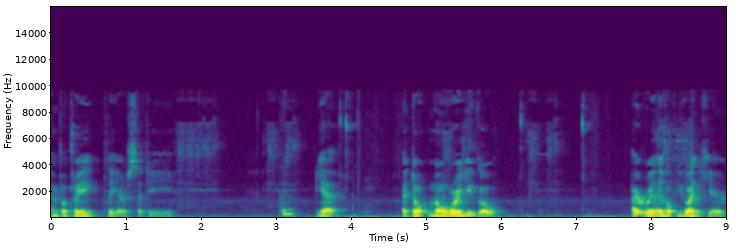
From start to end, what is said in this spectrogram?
Infiltrate Player City. I think, yeah. I don't know where you go. I really hope you went here.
